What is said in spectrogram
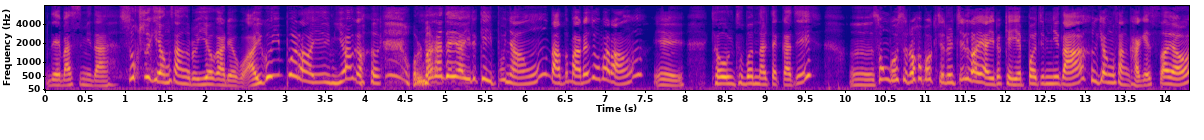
네 맞습니다. 쑥쑥이 영상으로 이어가려고. 아이고 이뻐라. 얘 미아가 얼마나 돼야 이렇게 이쁘냐? 응? 나도 말해줘봐라. 응? 예. 겨울 두 번 날 때까지 어, 송곳으로 허벅지를 찔러야 이렇게 예뻐집니다. 흑영상 가겠어요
